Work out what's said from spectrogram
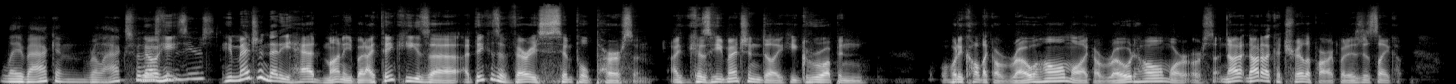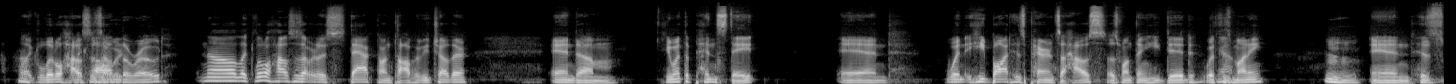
lay back and relax for the No, rest he- of his years He mentioned that he had money, but I think he's a I think he's a very simple person because he mentioned like he grew up in what do you call it, like a row home or like a road home or or some, not not like a trailer park, but it's just like like little houses that on were, the road. No, like little houses that were just stacked on top of each other. And um, he went to Penn State, and when he bought his parents a house, that's one thing he did with his Yeah. money. And his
